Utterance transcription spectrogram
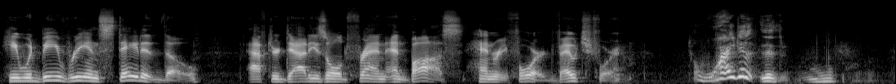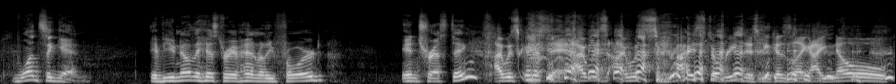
He would be reinstated though, after Daddy's old friend and boss Henry Ford vouched for him. Why does once again, if you know the history of Henry Ford, Interesting. I was gonna say I was I was surprised to read this because like I know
